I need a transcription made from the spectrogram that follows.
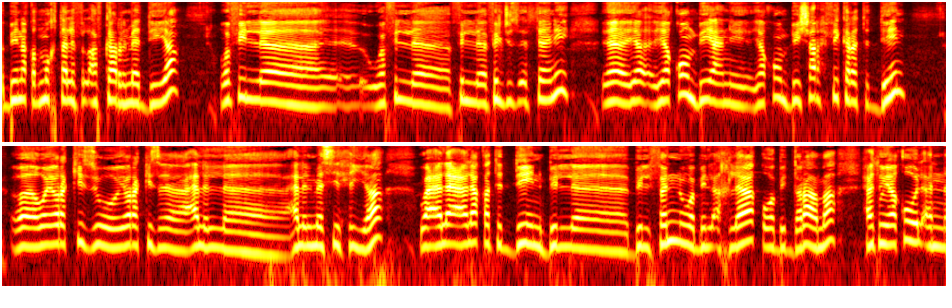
بنقد مختلف الأفكار المادية وفي ال وفي ال في ال في الجزء الثاني آه، يقوم يعني يقوم بشرح فكرة الدين آه، ويركز يركز على ال- على المسيحية وعلى علاقة الدين بال- بالفن وبالأخلاق وبالدراما حيث يقول ان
